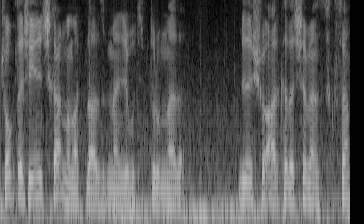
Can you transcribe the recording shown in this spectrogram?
çok da şeyini çıkarmamak lazım bence bu tip durumlarda. Bir de şu arkadaşa ben sıksam.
